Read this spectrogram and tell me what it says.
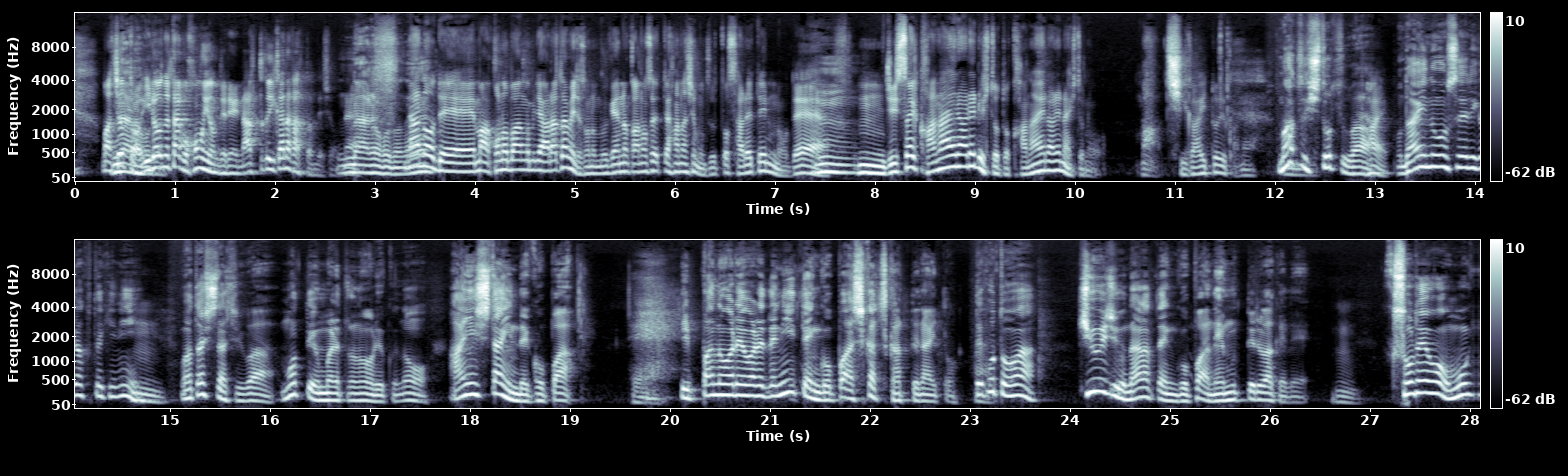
まあちょっといろんな多分本読んでね、納得いかなかったんでしょうね。なるほどねなので、まあこの番組で改めてその無限の可能性って話もずっとされてるので、ううんん、実際叶えられる人と叶えられない人の、まあ違いというかね。まず一つは、はい大脳生理学的に、うん。私たちは持って生まれた能力のアインシュタインで5%、え一般の我々で2.5%しか使ってないと。ってことは、97.5%眠ってるわけで、えうん。それを思い引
